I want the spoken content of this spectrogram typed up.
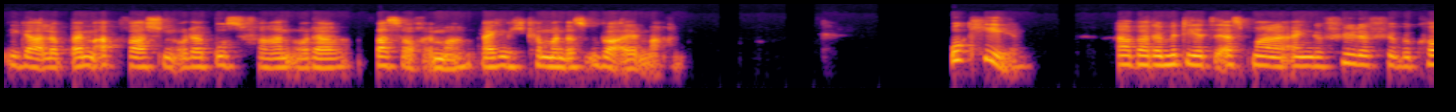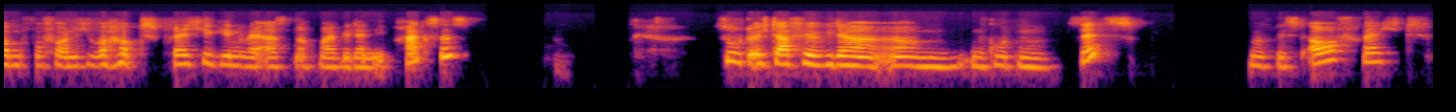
Egal ob beim Abwaschen oder Busfahren oder was auch immer. Eigentlich kann man das überall machen. Okay, Aber damit ihr jetzt erstmal ein Gefühl dafür bekommt, wovon ich überhaupt spreche, gehen wir erst nochmal wieder in die Praxis. Sucht euch dafür wieder ähm, einen guten Sitz, möglichst aufrecht.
